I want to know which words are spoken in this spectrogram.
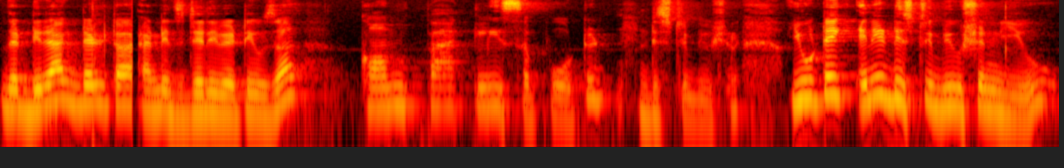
The Dirac delta and its derivatives are compactly supported distribution. You take any distribution U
